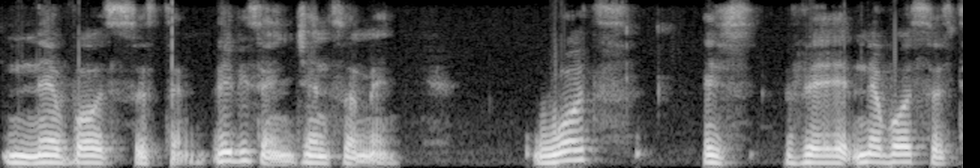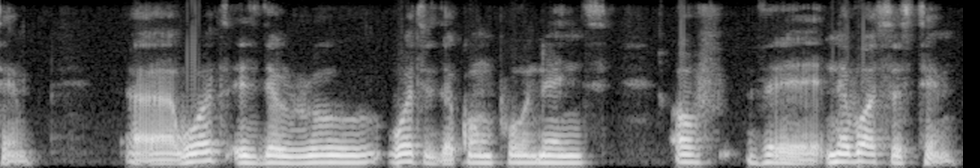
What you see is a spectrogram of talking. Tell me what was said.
Nervous system. Ladies and gentlemen, what is the nervous system? Uh, what is the role? What is the component of the nervous system?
